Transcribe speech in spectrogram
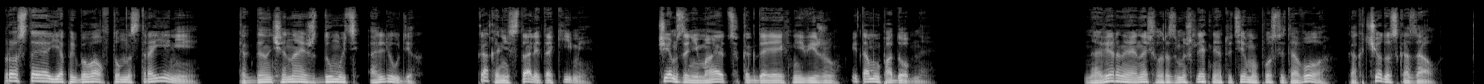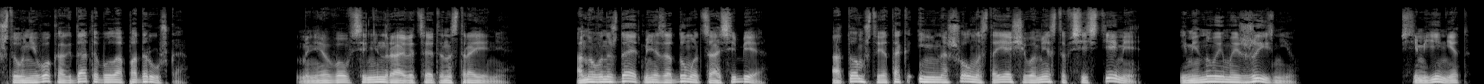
Просто я пребывал в том настроении, когда начинаешь думать о людях, как они стали такими, чем занимаются, когда я их не вижу и тому подобное. Наверное, я начал размышлять на эту тему после того, как Чодо сказал, что у него когда-то была подружка. Мне вовсе не нравится это настроение. Оно вынуждает меня задуматься о себе, о том, что я так и не нашел настоящего места в системе, именуемой жизнью. Семьи нет.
